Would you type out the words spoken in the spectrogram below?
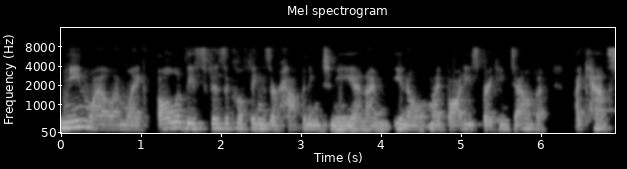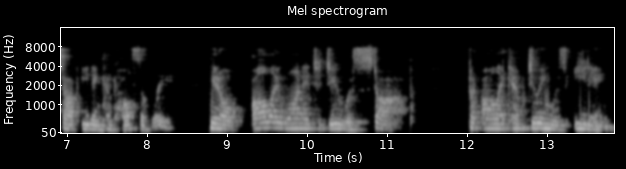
meanwhile i'm like all of these physical things are happening to me and i'm you know my body's breaking down but i can't stop eating compulsively. You know all i wanted to do was stop but all i kept doing was eating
